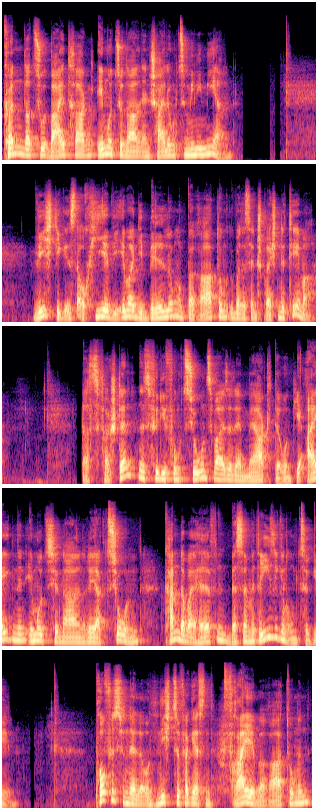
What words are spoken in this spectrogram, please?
können dazu beitragen, emotionalen Entscheidungen zu minimieren. Wichtig ist auch hier wie immer die Bildung und Beratung über das entsprechende Thema. Das Verständnis für die Funktionsweise der Märkte und die eigenen emotionalen Reaktionen kann dabei helfen, besser mit Risiken umzugehen. Professionelle und nicht zu vergessen freie Beratungen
